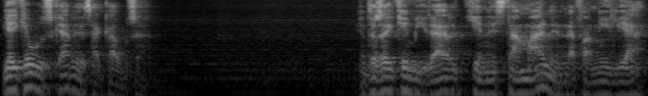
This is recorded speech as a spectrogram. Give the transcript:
Y hay que buscar esa causa. Entonces hay que mirar quién está mal en la familia,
